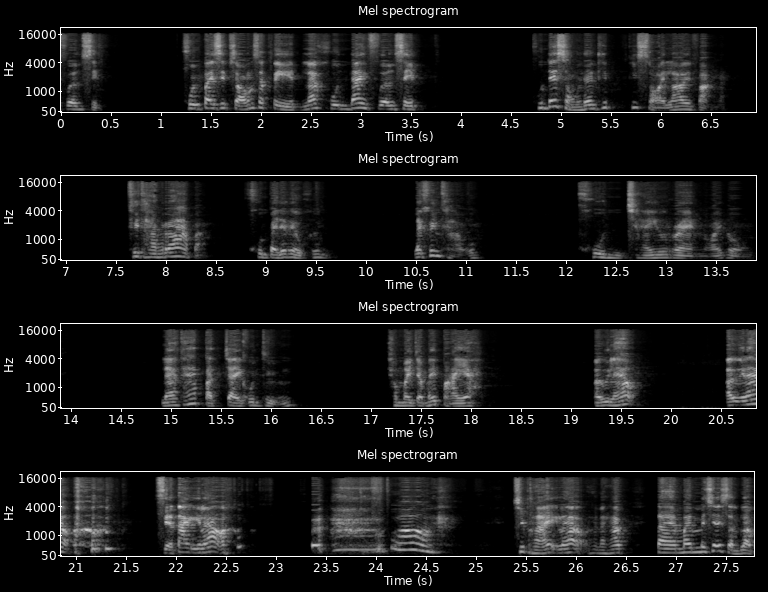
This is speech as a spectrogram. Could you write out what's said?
เฟืองสิบคุณไปสิบสองสปีด แล้วคุณได้เฟืองสิบ คุณได้สองเรื่องที่ที่สอยเล่าให้ฟังนะคือทางราบอะ คุณไปได้เร็วขึ้น และขึ้นเขา คุณใช้แรงน้อยลง แล้วถ้าปัจจัยคุณถึงทำไมจะไม่ไปอะ เอาอีกแล้ว เอาอีกแล้ว เสียตังค์อีกแล้วว้าวชิบหายอีกแล้วนะครับ แต่มันไม่ใช่สำหรับ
